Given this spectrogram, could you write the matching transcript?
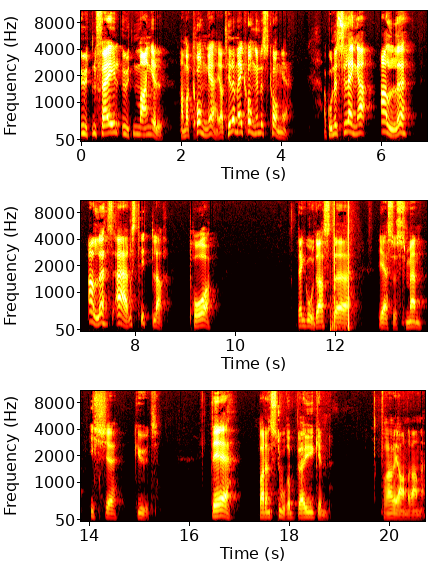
uten feil, uten mangel. Han var konge, ja, til og med kongenes konge. Han kunne slenge alle, alles ærestitler på den godeste Jesus, men ikke Gud. Det var den store bøygen for arianerne.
